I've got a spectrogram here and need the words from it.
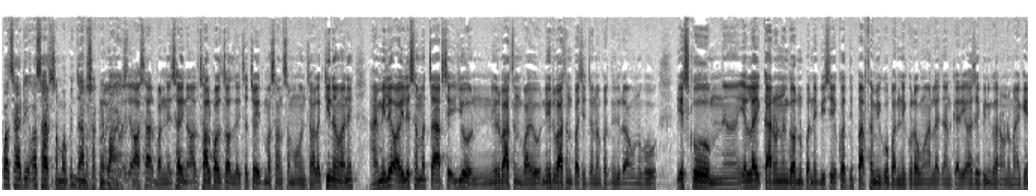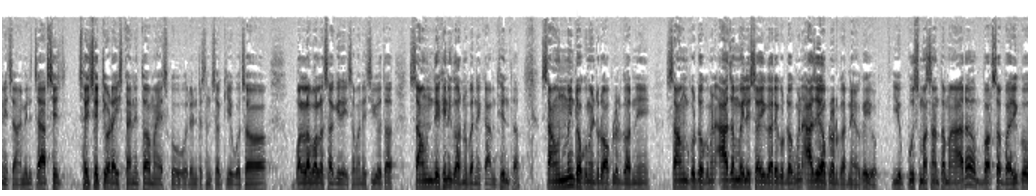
पछाडि असारसम्म पनि जान सक्ने भयो असार भन्ने छैन। अब छलफल चल्दैछ। चैत मसानसम्म हुन्छ होला। किनभने हामीले अहिलेसम्म चार सय यो निर्वाचन भयो। निर्वाचनपछि जनप्रतिनिधिहरू आउनुभयो यसको यसलाई कार्यान्वयन गर्नुपर्ने विषय कति प्राथमिक हो भन्ने कुरा उहाँहरूलाई जानकारी अझै पनि गराउन बाँकी नै छ। हामीले चार सय छैसठीवटा स्थानीय तहमा यसको ओरिएन्टेसन सकिएको छ। बल्ल बल्ल सकिँदैछ भनेपछि यो त साउनदेखि नै गर्नुपर्ने काम थियो नि त। साउनमै डकुमेन्टहरू अपलोड गर्ने साउनको डकुमेन्ट आज मैले सही गरेको डकुमेन्ट आजै अपलोड गर्ने हो क्या यो? यो पुस मसान्तमा आएर वर्षभरिको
